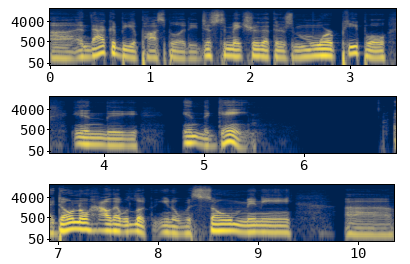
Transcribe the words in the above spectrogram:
Uh, and that could be a possibility just to make sure that there's more people in the in the game I don't know how that would look, you know, with so many uh,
